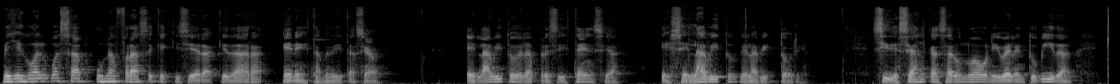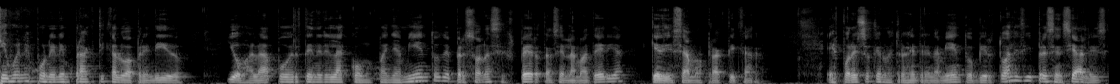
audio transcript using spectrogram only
me llegó al WhatsApp una frase que quisiera quedara en esta meditación. El hábito de la persistencia es el hábito de la victoria. Si deseas alcanzar un nuevo nivel en tu vida, qué bueno es poner en práctica lo aprendido y ojalá poder tener el acompañamiento de personas expertas en la materia que deseamos practicar. Es por eso que nuestros entrenamientos virtuales y presenciales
